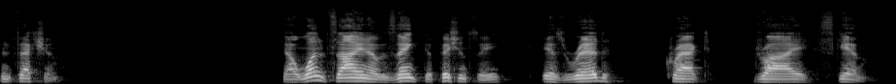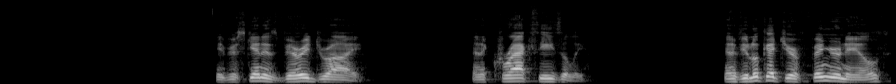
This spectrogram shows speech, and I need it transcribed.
infection. Now, one sign of zinc deficiency is red, cracked, dry skin. If your skin is very dry and it cracks easily, and if you look at your fingernails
